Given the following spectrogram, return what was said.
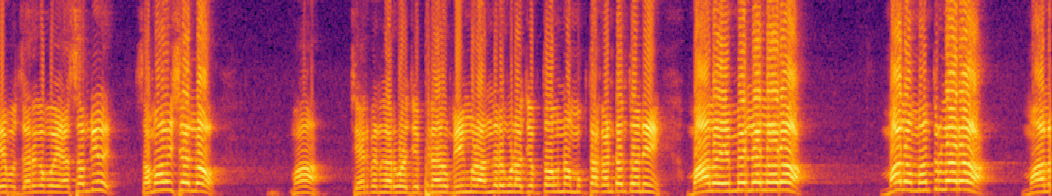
రేపు జరగబోయే అసెంబ్లీ సమావేశాల్లో మా చైర్మన్ గారు కూడా చెప్పినారు. మేము కూడా అందరూ కూడా చెప్తా ఉన్నాం ముక్త కంఠంతో మాల ఎమ్మెల్యేలారా? మాల మంత్రులారా? మాల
